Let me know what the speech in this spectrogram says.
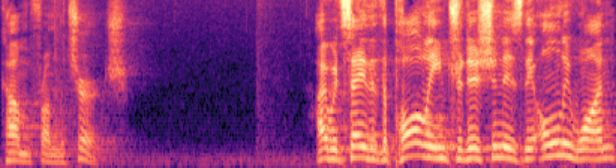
come from the church. I would say that the Pauline tradition is the only one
